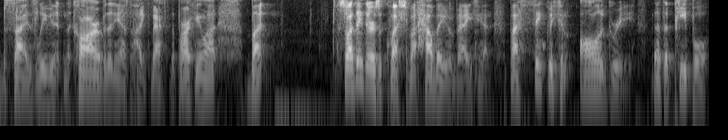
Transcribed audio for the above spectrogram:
besides leaving it in the car, but then you have to hike back to the parking lot. But so I think there's a question about how big of a bag you can. But I think we can all agree that the people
